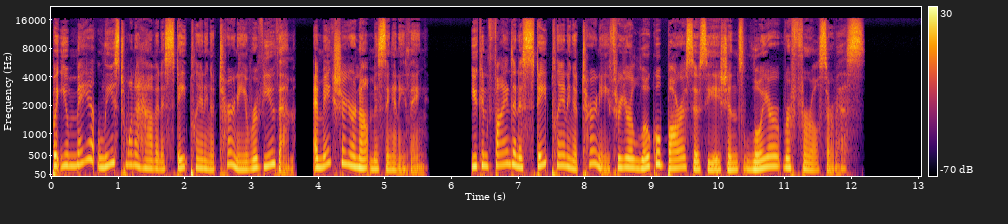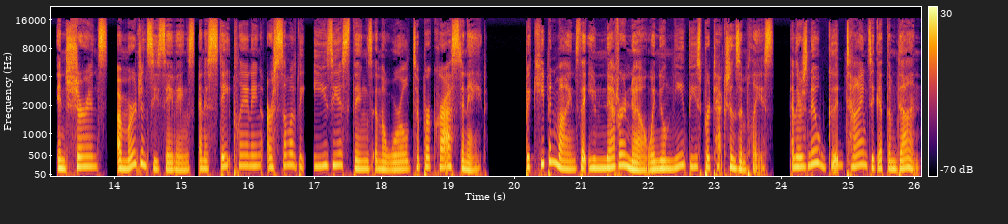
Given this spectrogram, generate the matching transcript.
but you may at least want to have an estate planning attorney review them and make sure you're not missing anything. You can find an estate planning attorney through your local bar association's lawyer referral service. Insurance, emergency savings, and estate planning are some of the easiest things in the world to procrastinate. But keep in mind that you never know when you'll need these protections in place, and there's no good time to get them done.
